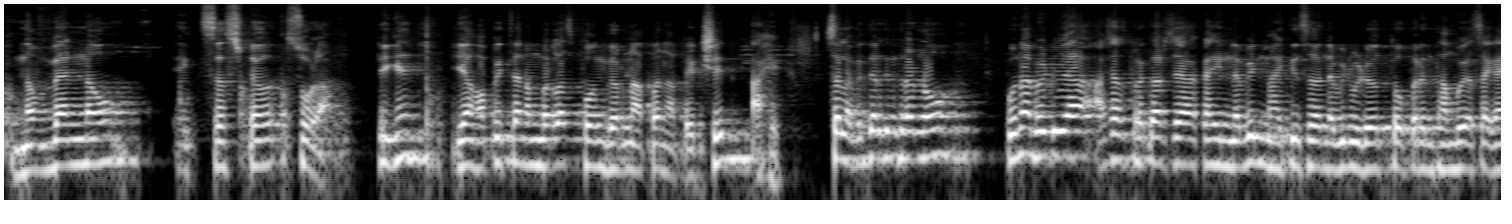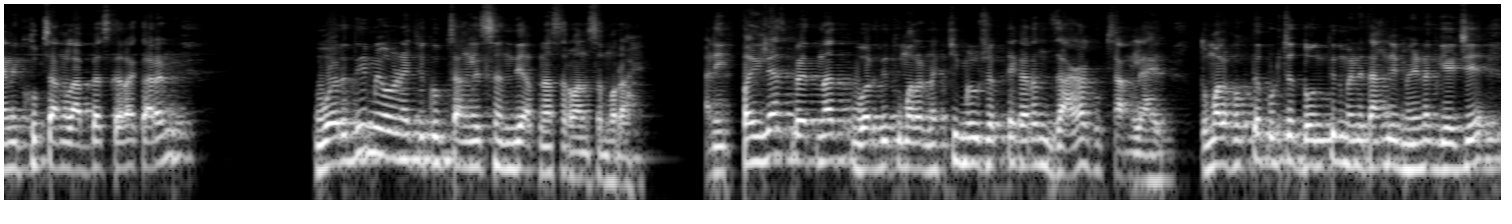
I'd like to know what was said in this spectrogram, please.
नव्याण्णव एकसष्ट सोळा. ठीक आहे? या ऑफिसच्या नंबरलाच फोन करणं आपण अपेक्षित आहे. चला विद्यार्थी मित्रांनो पुन्हा भेटूया अशाच प्रकारच्या काही नवीन माहितीसह नवीन व्हिडिओ तोपर्यंत थांबूया. सगळ्यांनी खूप चांगला अभ्यास करा कारण वर्दी मिळवण्याची खूप चांगली संधी आपल्या सर्वांसमोर आहे. आणि पहिल्याच प्रयत्नात वर्दी तुम्हाला नक्की मिळू शकते कारण जागा खूप चांगल्या आहेत तुम्हाला फक्त पुढचे दोन तीन महिने चांगली मेहनत घ्यायची आहे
